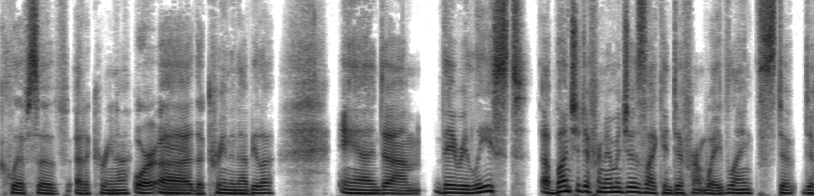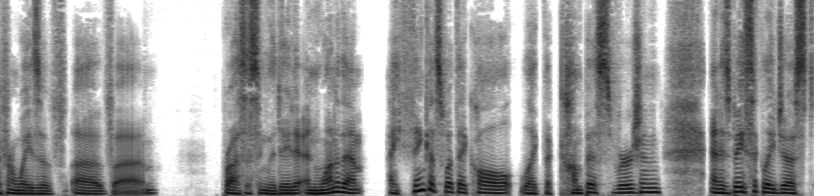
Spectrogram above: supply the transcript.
cliffs of Eta Carina or uh, the Carina Nebula, and um, they released a bunch of different images, like in different wavelengths, di- different ways of of um, processing the data, and one of them. I think it's what they call like the compass version, and it's basically just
